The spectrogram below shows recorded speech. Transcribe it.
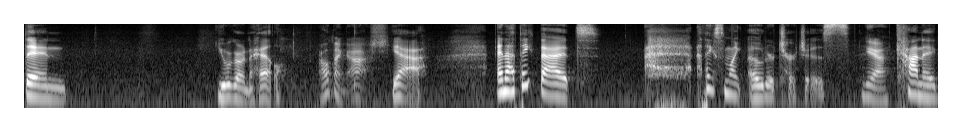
then you were going to hell. Oh my gosh. Yeah. And I think that I think some like older churches Yeah. kind of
